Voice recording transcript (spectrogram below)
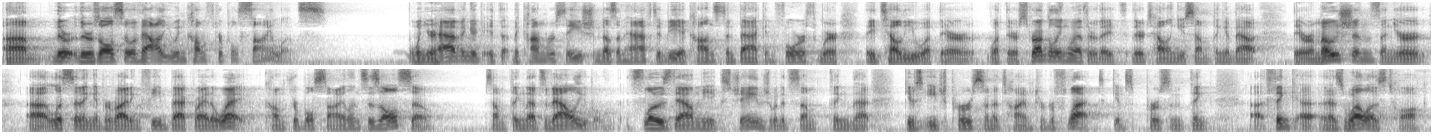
Um, there, there's also a value in comfortable silence when you're having a, it, the conversation doesn't have to be a constant back and forth where they tell you what they're what they're struggling with or they they're telling you something about their emotions and you're uh, listening and providing feedback right away. Comfortable silence is also something that's valuable. It slows down the exchange, but it's something that gives each person a time to reflect, gives person to think uh, think uh, as well as talk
